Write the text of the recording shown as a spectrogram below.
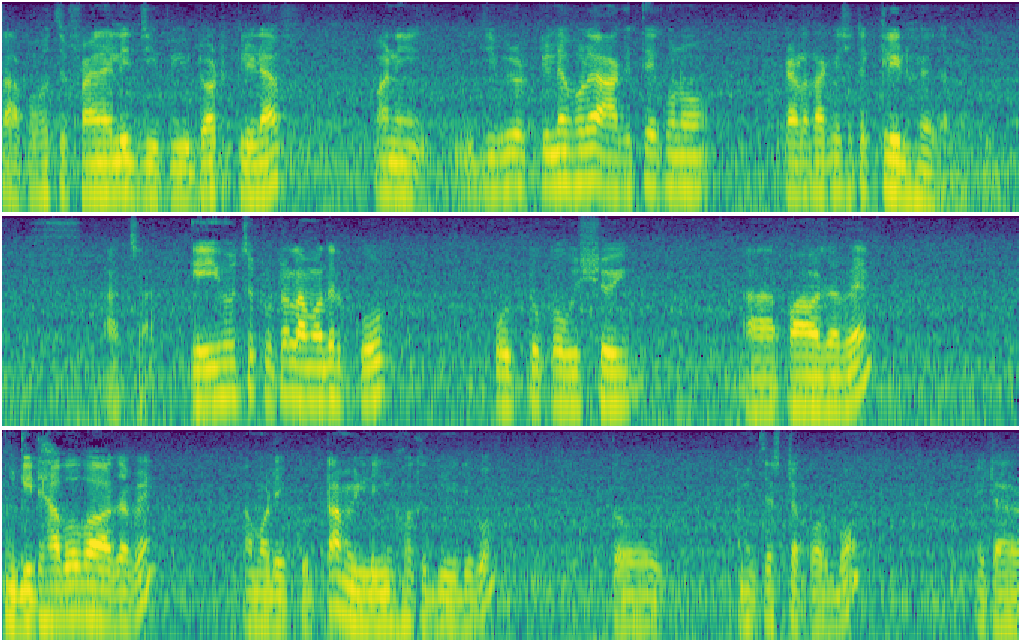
তারপর হচ্ছে finally GPIO dot clean up মানে জিবি রোড ক্লিন আপ হলে আগে থেকে কোনো ডাটা থাকে সেটা ক্লিন হয়ে যাবে আর কি। আচ্ছা এই হচ্ছে টোটাল আমাদের কোড কোডটুকু অবশ্যই পাওয়া যাবে গিট হাবও পাওয়া যাবে। আমার এই কোডটা আমি লিঙ্ক হয়তো দিয়ে দিব। তো আমি চেষ্টা করব এটার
